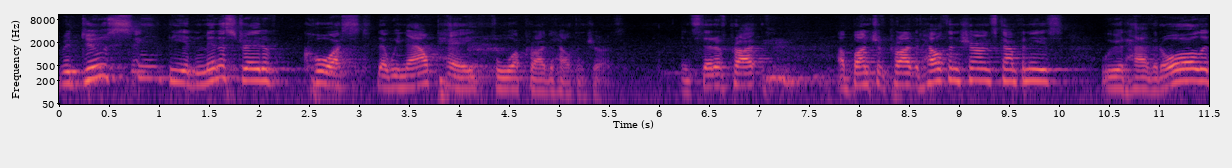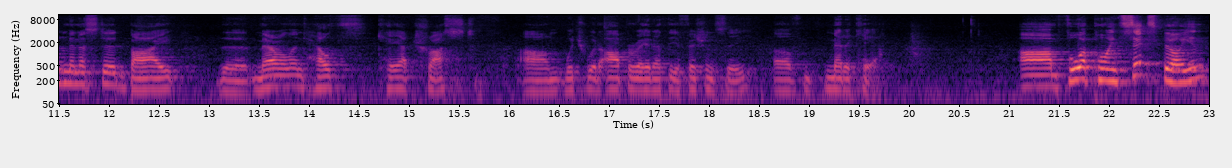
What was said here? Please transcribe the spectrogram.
reducing the administrative cost that we now pay for private health insurance. Instead of a bunch of private health insurance companies, we would have it all administered by the Maryland Health Care Trust, um, which would operate at the efficiency of Medicare. Um, 4.6 billion,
